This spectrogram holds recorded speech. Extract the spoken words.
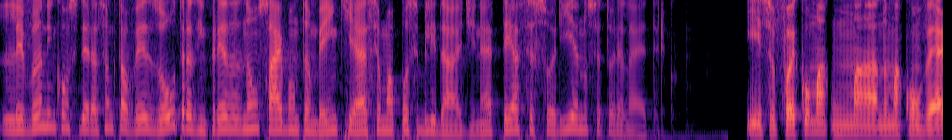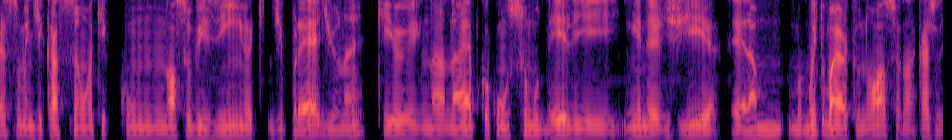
levando em consideração que talvez outras empresas não saibam também que essa é uma possibilidade, né? Ter assessoria no setor elétrico. Isso, foi com uma, uma, numa conversa, uma indicação aqui com nosso vizinho aqui de prédio, né? Que na, na época o consumo dele em energia era muito maior que o nosso, era na, caixa,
